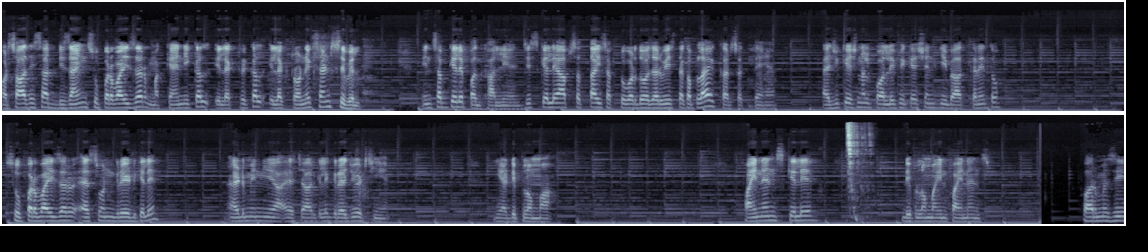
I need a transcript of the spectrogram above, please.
और साथ ही साथ design supervisor mechanical electrical electronics and civil इन सब के लिए पद खाली हैं, जिसके लिए आप 27 अक्टूबर 2020 तक अप्लाई कर सकते हैं। एजुकेशनल क्वालिफिकेशन की बात करें तो सुपरवाइज़र एस वन ग्रेड के लिए, एडमिन या एचआर के लिए ग्रेजुएट चाहिए या डिप्लोमा। फाइनेंस के लिए diploma in finance. Pharmacy,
